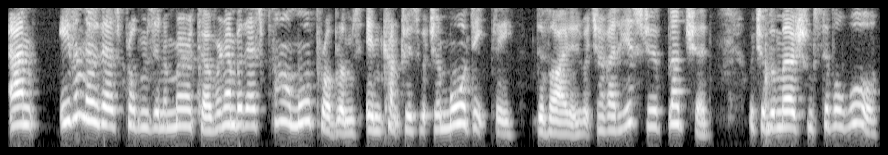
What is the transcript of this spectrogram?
And even though there's problems in America, remember there's far more problems in countries which are more deeply divided, which have had a history of bloodshed, which have emerged from civil war,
